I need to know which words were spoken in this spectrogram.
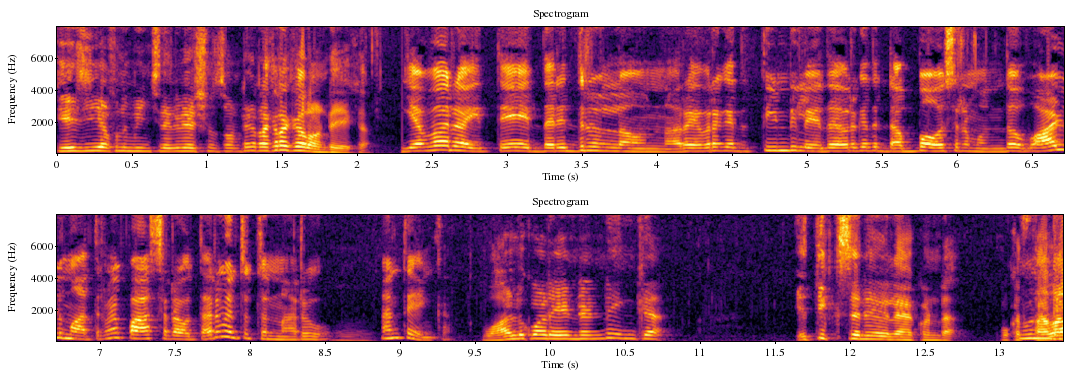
కేజీఎఫ్ని మించిన ఎలివేషన్స్ ఉంటాయి రకరకాలు ఉంటాయి ఇక. ఎవరైతే దరిద్రంలో ఉన్నారో ఎవరికైతే తిండి లేదో ఎవరికైతే డబ్బు అవసరం ఉందో వాళ్ళు మాత్రమే పాస్టర్ అవతారం ఎత్తుతున్నారు అంతే ఇంకా. వాళ్ళు కూడా ఏంటంటే ఇంకా ఎథిక్స్ అనేవి లేకుండా ఒక తలా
